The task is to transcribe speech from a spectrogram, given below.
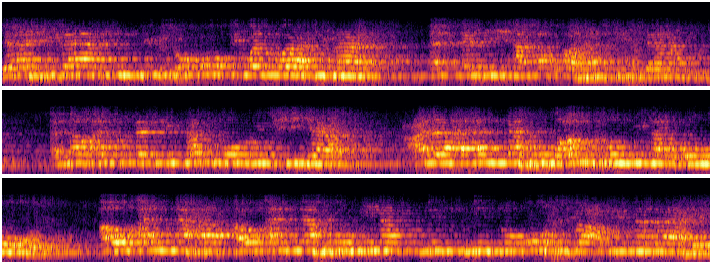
جاهلات في الحقوق والواجبات التي أقرها الإسلام. المرأة التي تنظر من على أنه رمز من الرموز أو أنها أو أنه من من من نقوص بعض المذاهب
